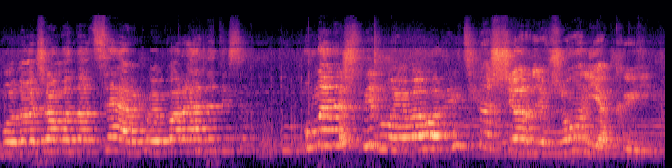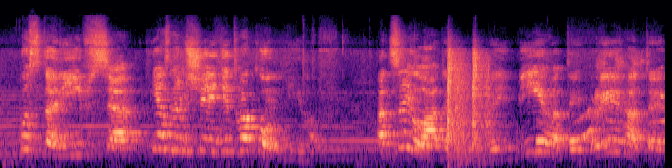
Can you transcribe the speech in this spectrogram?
Буду в чому до церкви порадитися. У мене ж підлива горить. Наш Чарлі вже он який. Постарівся. Я з ним ще й дітваком бігав. А цей ладен буде і бігати, і пригати.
